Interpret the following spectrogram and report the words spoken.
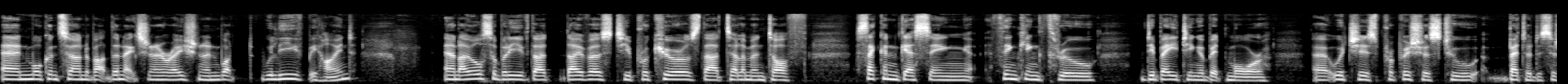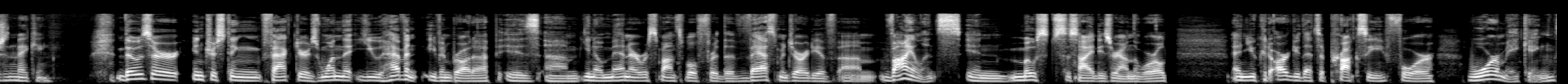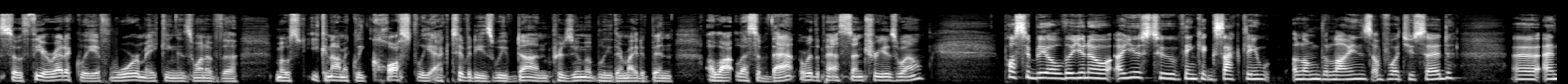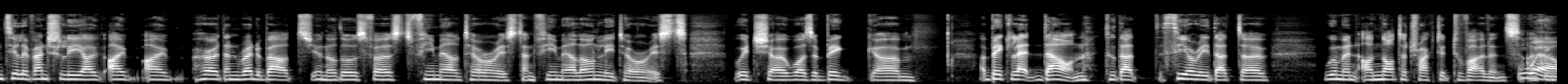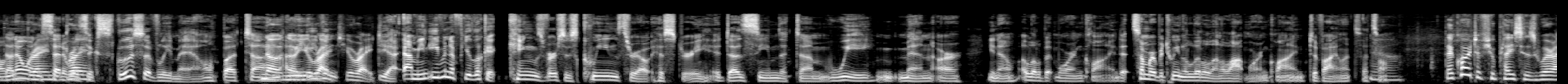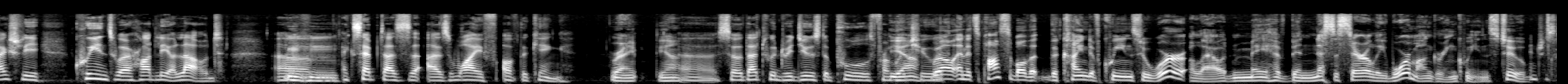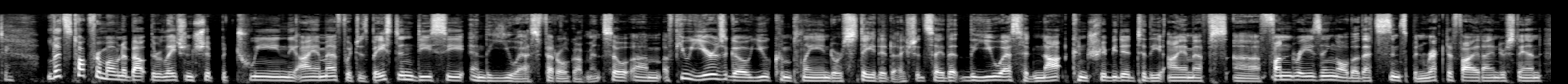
and more concerned about the next generation and what we leave behind. And I also believe that diversity procures that element of second guessing, thinking through, debating a bit more, uh, which is propitious to better decision making. Those are interesting factors. One that you haven't even brought up is, um, you know, men are responsible for the vast majority of um, violence in most societies around the world. And you could argue that's a proxy for war making. So theoretically, if war making is one of the most economically costly activities we've done, presumably there might have been a lot less of that over the past century as well. Possibly, although, you know, I used to think exactly along the lines of what you said. Uh, until eventually I, I, I, heard and read about you know those first female terrorists and female only terrorists, which uh, was a big um, a big letdown to that theory that uh, women are not attracted to violence. Well, no brain, one said brain... it was exclusively male, but um, no, no, I mean, you're even, right. You're right. Yeah, I mean, even if you look at kings versus queens throughout history, it does seem that um, we men are, you know, a little bit more inclined, somewhere between a little and a lot more inclined to violence. That's yeah. all. There are quite a few places where actually queens were hardly allowed, um, mm-hmm. except as as wife of the king. Right. Yeah. Uh, so that would reduce the pool from yeah. which you. Well, and it's possible that the kind of queens who were allowed may have been necessarily warmongering queens too. Interesting. Let's talk for a moment about the relationship between the IMF, which is based in D.C., and the U.S. federal government. So, um, a few years ago, you complained, or stated, I should say, that the U.S. had not contributed to the IMF's uh, fundraising, although that's since been rectified, I understand.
